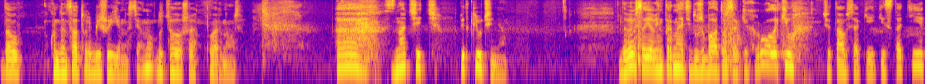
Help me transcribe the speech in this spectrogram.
дав конденсатору більшої ємності. Ну, до цього ще повернемось. Е, значить, підключення. Дивився я в інтернеті дуже багато всяких роликів, читав всякі якісь статті.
